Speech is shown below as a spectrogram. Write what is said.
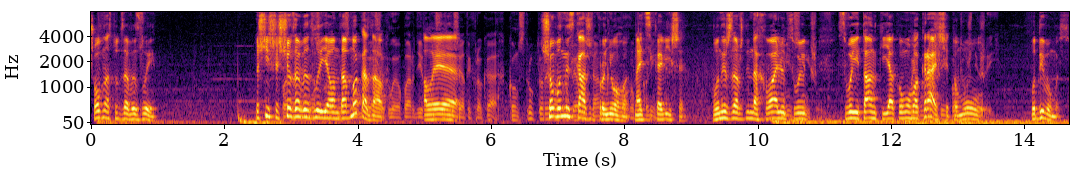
Що в нас тут завезли? Точніше, що завезли, я вам давно казав. але Що вони скажуть про нього найцікавіше? Вони ж завжди нахвалюють свої, свої танки якомога краще, тому подивимось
